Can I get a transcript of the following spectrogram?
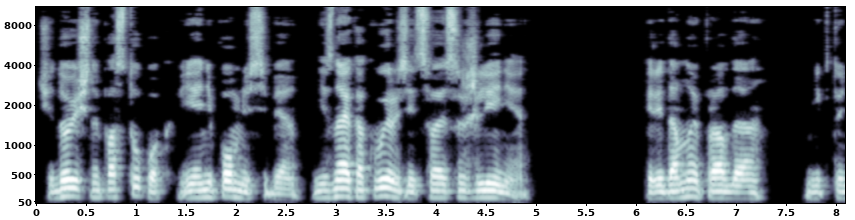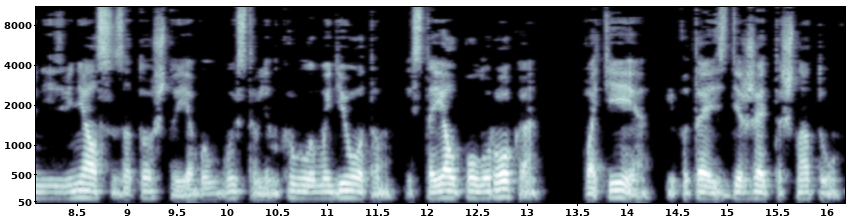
Чудовищный поступок, я не помню себя, не знаю, как выразить свое сожаление. Передо мной, правда, Никто не извинялся за то, что я был выставлен круглым идиотом и стоял полурока, потея и пытаясь сдержать тошноту.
